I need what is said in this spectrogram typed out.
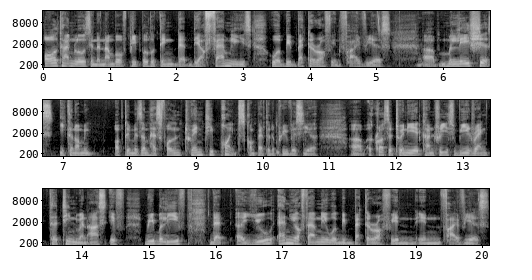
all time lows in the number of people who think that their families will be better off in five years. Uh, Malaysia's economic optimism has fallen 20 points compared to the previous year. Uh, across the 28 countries, we ranked 13 when asked if we believe that uh, you and your family will be better off in, in five years.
